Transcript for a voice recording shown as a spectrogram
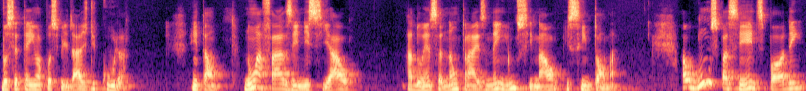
você tem uma possibilidade de cura. Então, numa fase inicial, a doença não traz nenhum sinal e sintoma. Alguns pacientes podem,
